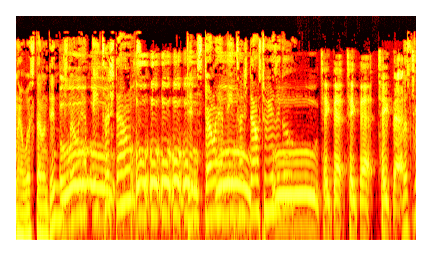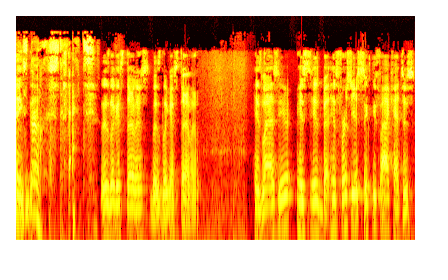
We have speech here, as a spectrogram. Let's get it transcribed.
Now, what Sterling didn't he Sterling have eight Ooh. touchdowns? Ooh. Didn't Sterling have eight touchdowns two years ago? Take that, take that, take that. Let's take read that. Stats. Let's look at Sterling. Let's look at Sterling. His last year, his his his first year, 65 catches,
